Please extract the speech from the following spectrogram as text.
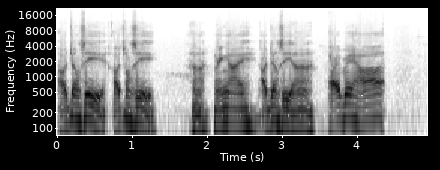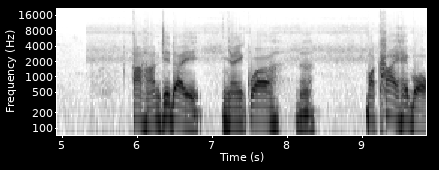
เอาจังซี่ เอาจังซี่ฮะง่ายๆเอาจังซี่ฮะไผไปหา อาหารที่ได้ใหญ่กว่านะมาค่ายให้บอก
